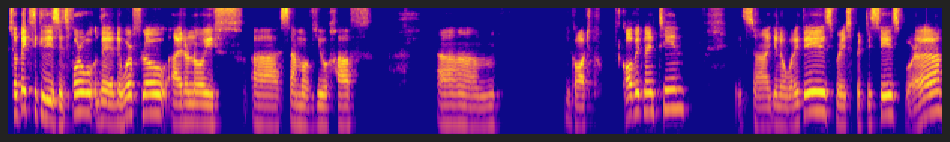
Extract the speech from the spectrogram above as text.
So basically, this is for the, the workflow. I don't know if uh, some of you have um, got COVID-19 it's, uh, you know what it is, very spread disease, blah.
